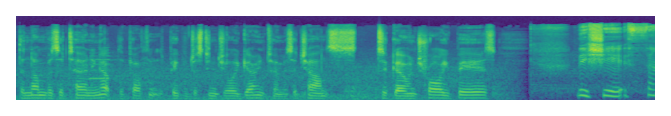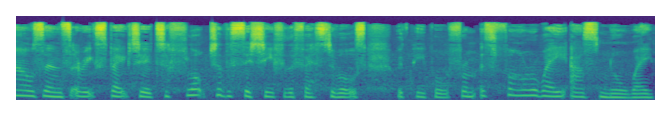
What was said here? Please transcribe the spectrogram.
the numbers are turning up. I think people just enjoy going to them. It's a chance to go and try beers. This year, thousands are expected to flock to the city for the festivals, with people from as far away as Norway.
